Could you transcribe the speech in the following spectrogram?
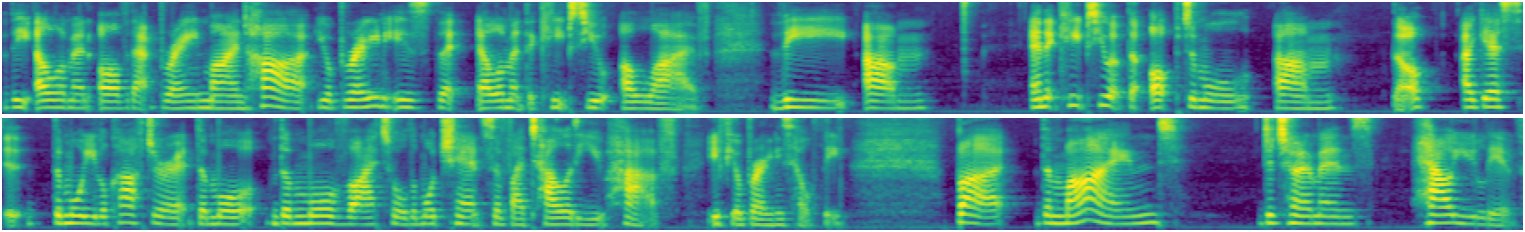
the element of that brain, mind, heart. Your brain is the element that keeps you alive. The um, and it keeps you at the optimal um, the op- I guess it, the more you look after it, the more the more vital, the more chance of vitality you have if your brain is healthy. But the mind determines how you live.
